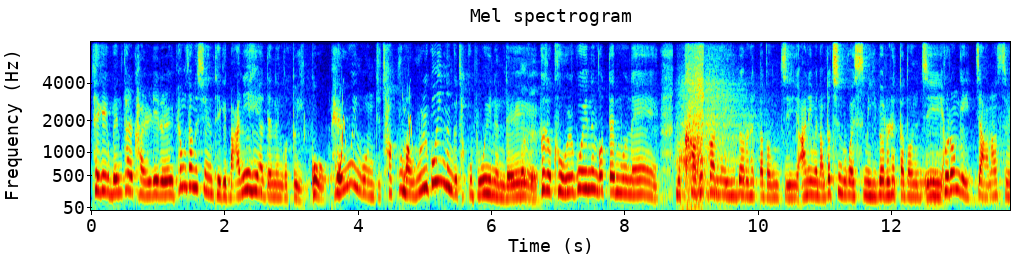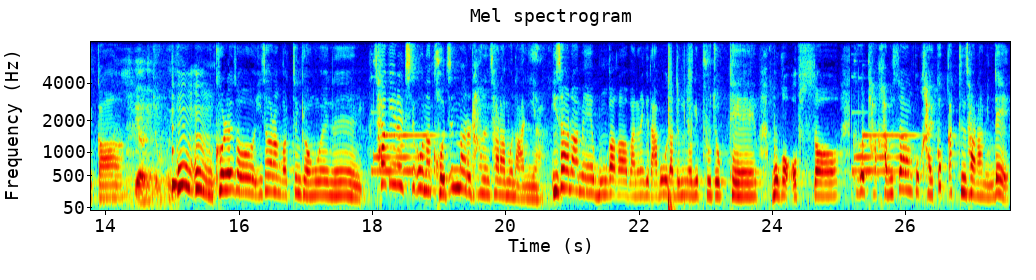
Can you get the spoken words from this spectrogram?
되게 멘탈 관리를 평상시에는 되게 많이 해야 되는 것도 있고 배우인 건지 자꾸 막 울고 있는 게 자꾸 보이는데 맞아요. 그래서 그 울고 있는 것 때문에 뭐 가족 간에 이별을 했다든지 아니면 남자친구가 있으면 이별을 했다든지 그런 게 있지 않았을까 이별이 좀 보이고 응, 응. 그래서 이 사람 같은 경우에는 사기를 치거나 거짓말을 하는 사람은 아니야. 이 사람의 뭔가가 만약에 나보다 능력이 부족해, 뭐가 없어. 그걸 다 감싸 안고 갈 것 같은 사람인데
